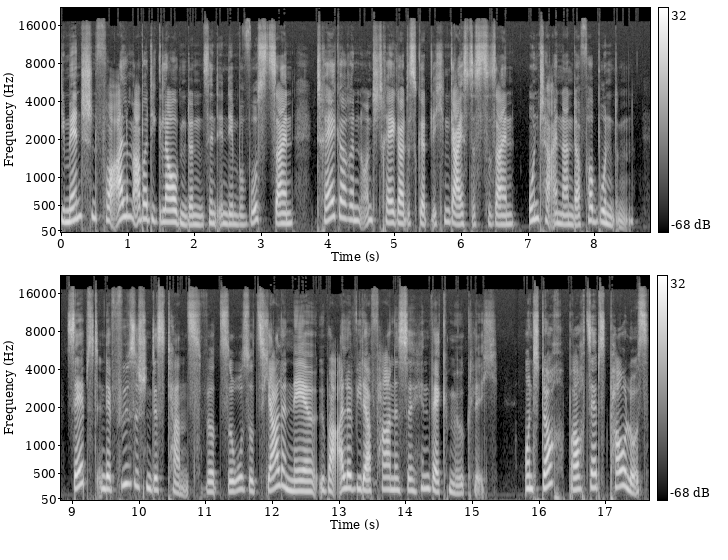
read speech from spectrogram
Die Menschen, vor allem aber die Glaubenden, sind in dem Bewusstsein, Trägerinnen und Träger des göttlichen Geistes zu sein, untereinander verbunden. Selbst in der physischen Distanz wird so soziale Nähe über alle Widerfahrnisse hinweg möglich. Und doch braucht selbst Paulus,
